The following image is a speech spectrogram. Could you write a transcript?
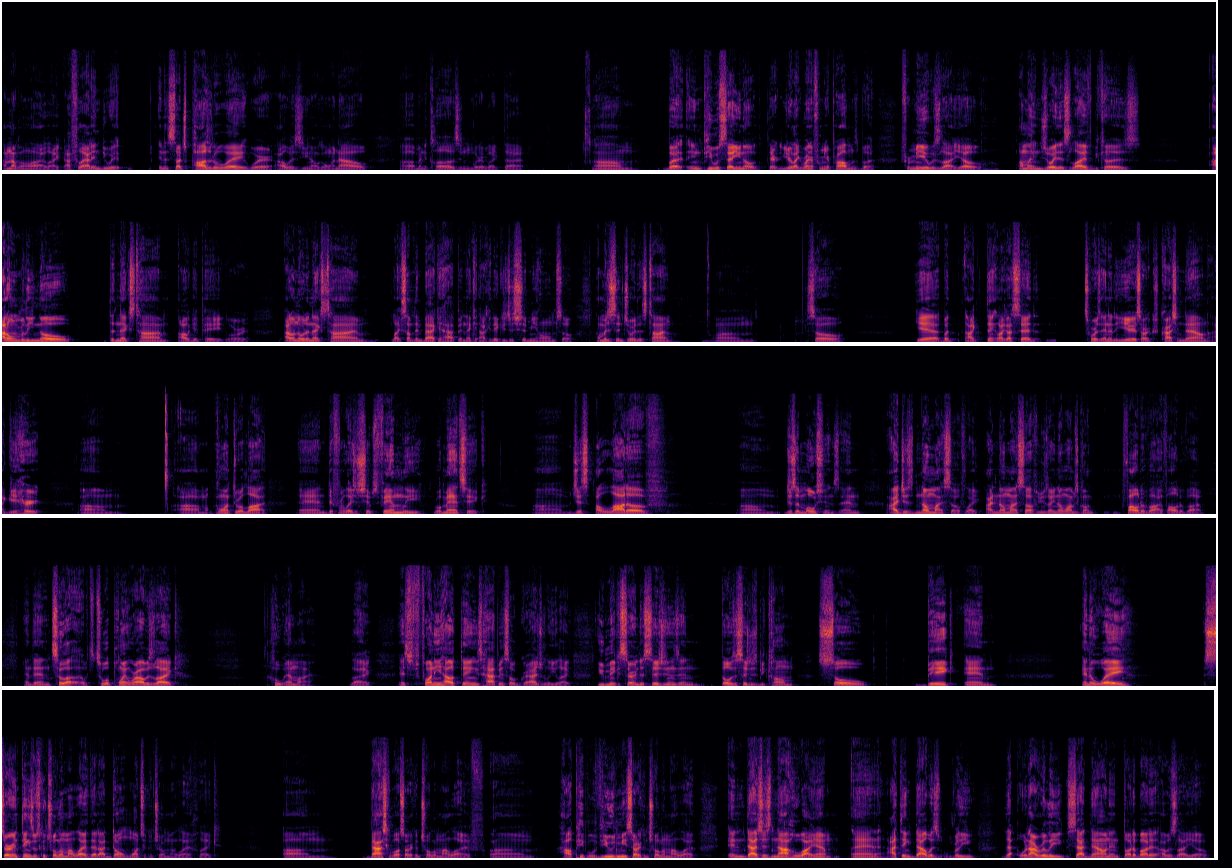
I'm not gonna lie. Like I feel like I didn't do it in a such positive way where I was, you know, going out um, in the clubs and whatever like that. Um, but and people say, you know, you're like running from your problems. But for me, it was like, yo, I'm gonna enjoy this life because I don't really know the next time I'll get paid, or I don't know the next time like something bad could happen. They could, I could, they could just ship me home. So I'm gonna just enjoy this time. Um, so yeah, but I think, like I said, towards the end of the year, it started crashing down. I get hurt. Um, um, going through a lot and different relationships, family, romantic, um, just a lot of um, just emotions. And I just numb myself. Like I numb myself. And was like, you know what? I'm just gonna follow the vibe, follow the vibe. And then to a, to a point where I was like, who am I? Like it's funny how things happen so gradually. Like you make certain decisions, and those decisions become so big and in a way certain things was controlling my life that I don't want to control my life like um basketball started controlling my life. Um, how people viewed me started controlling my life, and that's just not who I am. And I think that was really that when I really sat down and thought about it, I was like, yo,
